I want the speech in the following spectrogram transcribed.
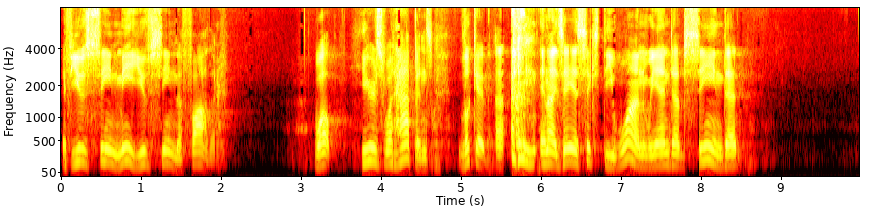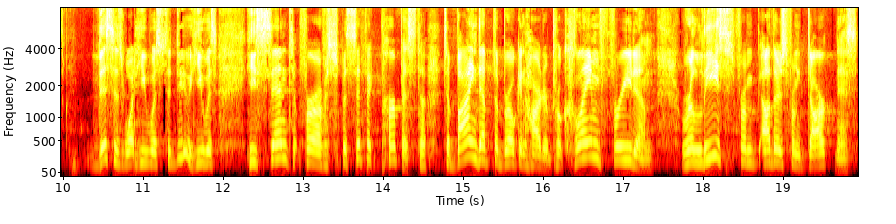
if you've seen me, you've seen the Father. Well, here's what happens. Look at uh, in Isaiah 61, we end up seeing that this is what he was to do. He was he sent for a specific purpose to, to bind up the brokenhearted, proclaim freedom, release from others from darkness,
